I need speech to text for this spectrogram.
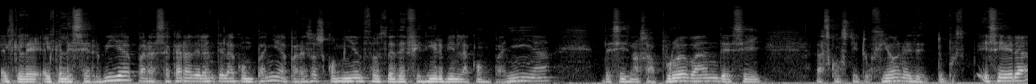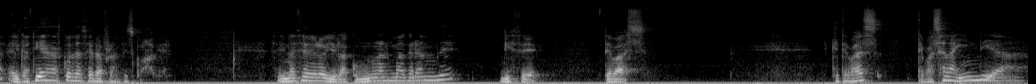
el que, le, el que le servía para sacar adelante la compañía, para esos comienzos de definir bien la compañía, de si nos aprueban, de si las constituciones, de, pues ese era, el que hacía esas cosas era Francisco Javier. San Ignacio de Loyola, con un alma grande, dice, te vas. Que te vas, te vas a la India,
